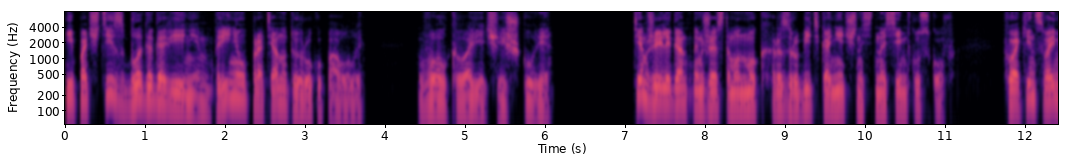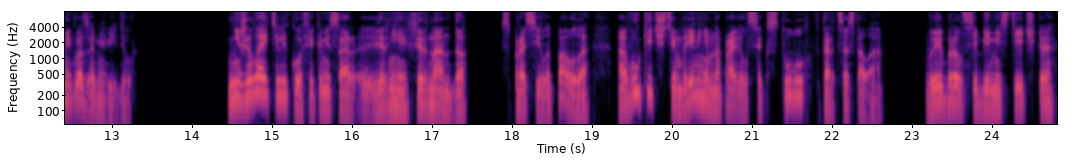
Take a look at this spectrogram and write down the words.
и почти с благоговением принял протянутую руку Паулы. Волк в овечьей шкуре. Тем же элегантным жестом он мог разрубить конечность на семь кусков. Хуакин своими глазами видел. «Не желаете ли кофе, комиссар, э, вернее, Фернандо?» — спросила Паула, а Вукич тем временем направился к стулу в торце стола. Выбрал себе местечко,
